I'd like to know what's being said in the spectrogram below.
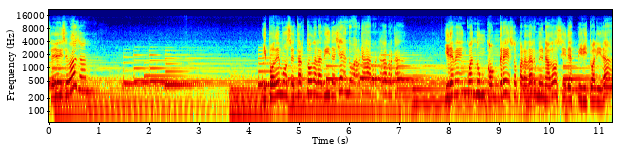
Señor dice, vayan. Y podemos estar toda la vida yendo para acá, para acá, para acá. Y de vez en cuando un congreso para darme una dosis de espiritualidad.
